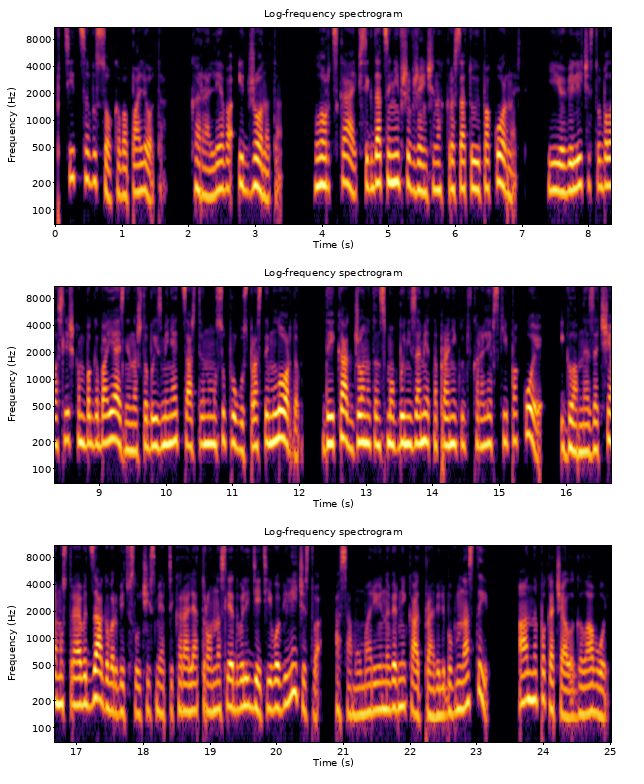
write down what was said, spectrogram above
Птица высокого полета. Королева и Джонатан. Лорд Скай, всегда ценивший в женщинах красоту и покорность. Ее величество было слишком богобоязненно, чтобы изменять царственному супругу с простым лордом. Да и как Джонатан смог бы незаметно проникнуть в королевские покои? И главное, зачем устраивать заговор, ведь в случае смерти короля трон наследовали дети его величества, а саму Марию наверняка отправили бы в монастырь. Анна покачала головой.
